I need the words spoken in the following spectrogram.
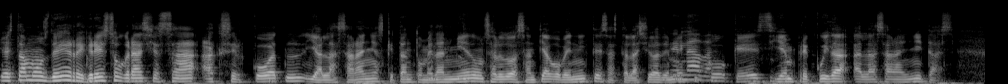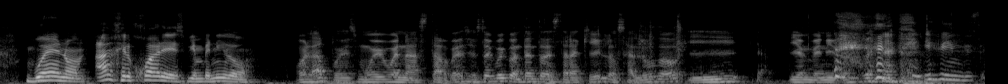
Ya estamos de regreso gracias a Axel Coatl y a las arañas que tanto me dan miedo. Un saludo a Santiago Benítez hasta la Ciudad de, México que siempre cuida a las arañitas. Bueno, Ángel Juárez, bienvenido. Hola, pues muy buenas tardes. Yo estoy muy contento de estar aquí. Los saludo y ya, bienvenidos. y fin, dice.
